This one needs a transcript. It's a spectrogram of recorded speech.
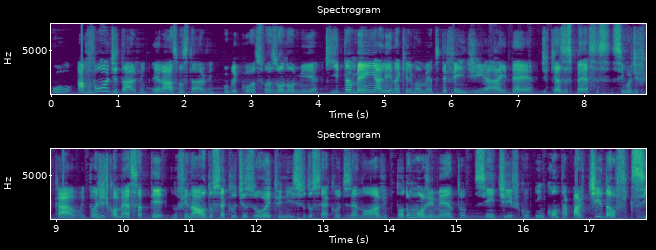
o avô de Darwin, Erasmus Darwin, publicou sua Zoonomia, que também ali naquele momento defendia a ideia de que as espécies se modificavam. Então a gente começa a ter no final do século XVIII, início do século XIX, todo um movimento científico em contrapartida ao fixismo,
